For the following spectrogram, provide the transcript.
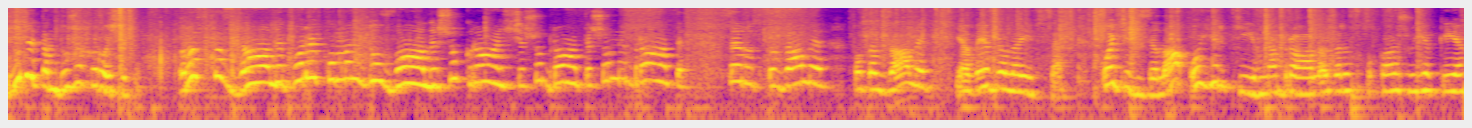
люди там дуже хороші. Розказали, порекомендували, що краще, що брати, що не брати. Все розказали, показали, я вибрала і все. Потім взяла огірків, набрала, зараз покажу яких.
